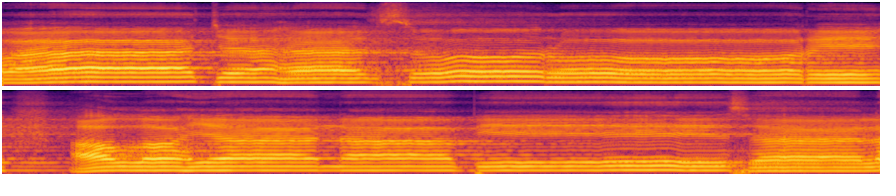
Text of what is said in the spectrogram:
wajah sururi Allah ya Nabi salam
